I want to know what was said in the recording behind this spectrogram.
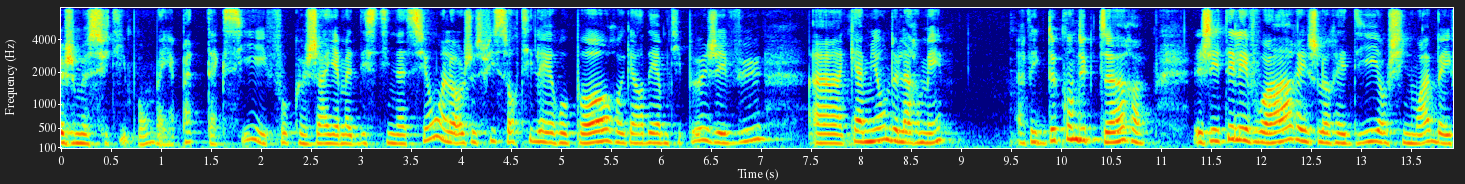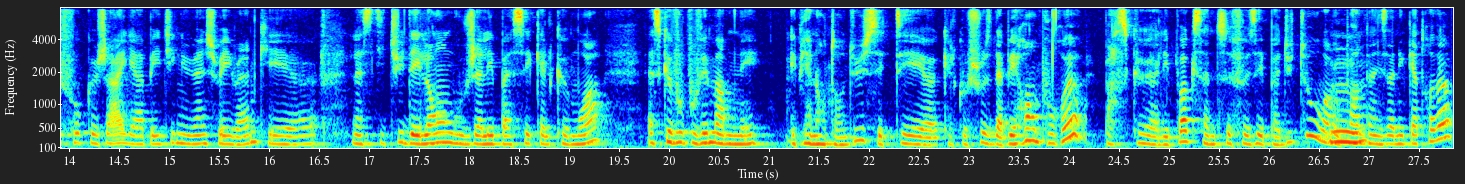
Je me suis dit, bon, bah, il n'y a pas de taxi, il faut que j'aille à ma destination. Alors je suis sortie de l'aéroport, regardé un petit peu, j'ai vu un camion de l'armée avec deux conducteurs. J'ai été les voir et je leur ai dit en chinois, ben, il faut que j'aille à Beijing Yuan Shuiran, qui est euh, l'Institut des langues où j'allais passer quelques mois. Est-ce que vous pouvez m'emmener? Et bien entendu, c'était euh, quelque chose d'aberrant pour eux, parce qu'à l'époque, ça ne se faisait pas du tout. Hein. On Mhm. parle des années 80.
